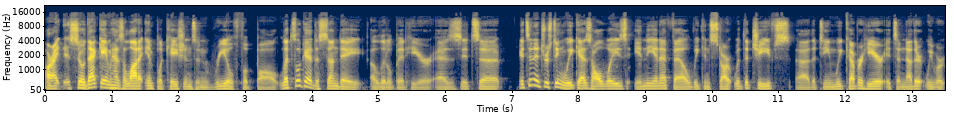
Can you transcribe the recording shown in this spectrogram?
All right, so that game has a lot of implications in real football. Let's look at the Sunday a little bit here, as it's a It's an interesting week, as always, in the NFL. We can start with the Chiefs, uh, the team we cover here. It's another. We were,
